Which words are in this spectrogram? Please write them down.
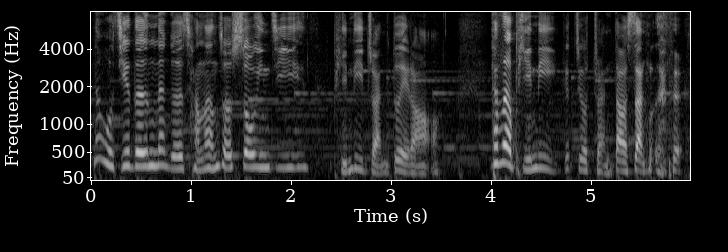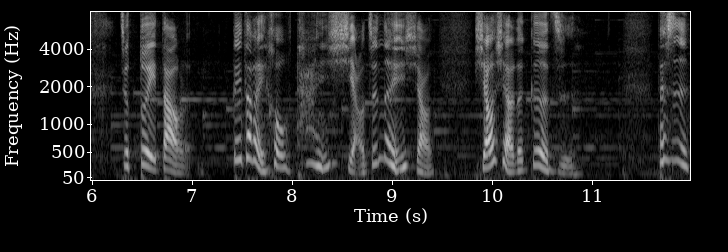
那我觉得那个常常说收音机频率转对了哦。他那个频率就转到上人了，就对到了。对到以后，他很小，真的很小，小小的个子。但是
